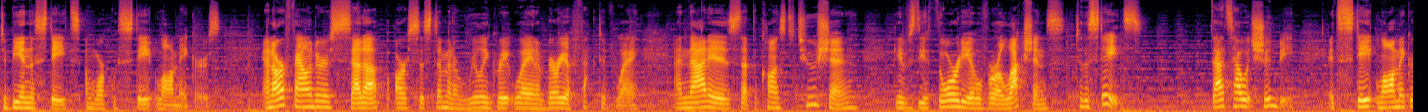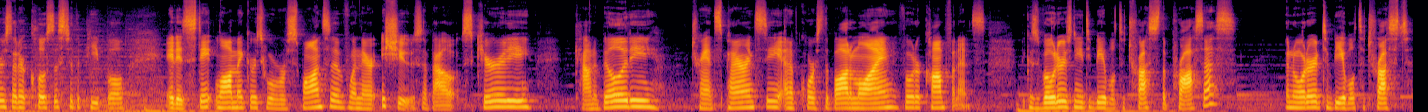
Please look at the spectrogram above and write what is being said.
to be in the states and work with state lawmakers. And our founders set up our system in a really great way, in a very effective way. And that is that the Constitution gives the authority over elections to the states. That's how it should be. It's state lawmakers that are closest to the people. It is state lawmakers who are responsive when there are issues about security, accountability, transparency, and of course the bottom line, voter confidence. Because voters need to be able to trust the process in order to be able to trust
